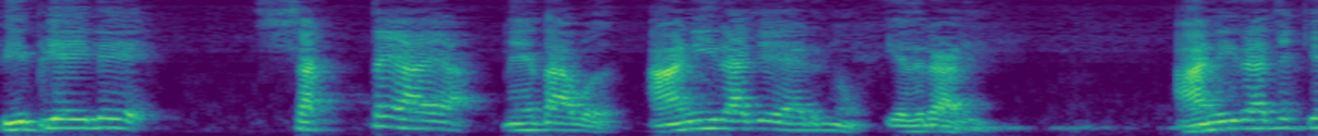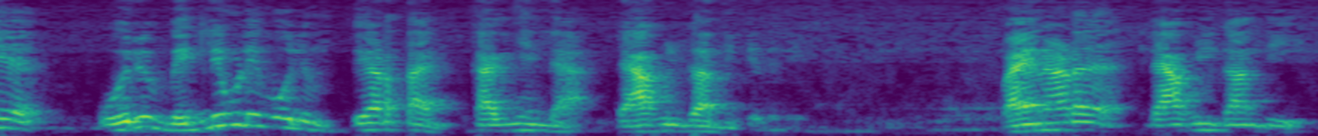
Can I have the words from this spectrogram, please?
സി പി ഐയിലെ ശക്തയായ നേതാവ് ആനി രാജയായിരുന്നു എതിരാളി. ആനി രാജയ്ക്ക് ഒരു വെല്ലുവിളി പോലും ഉയർത്താൻ കഴിഞ്ഞില്ല രാഹുൽ ഗാന്ധിക്കെതിരെ. വയനാട് രാഹുൽ ഗാന്ധി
